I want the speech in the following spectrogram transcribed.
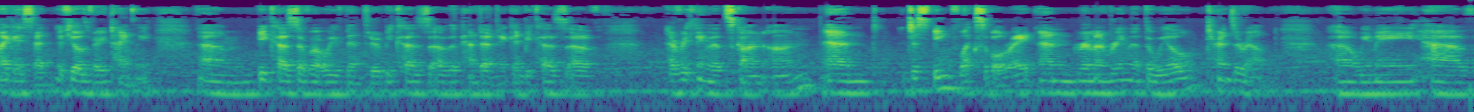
like I said, it feels very timely um, because of what we've been through, because of the pandemic, and because of everything that's gone on, and just being flexible, right? And remembering that the wheel turns around. Uh, we may have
